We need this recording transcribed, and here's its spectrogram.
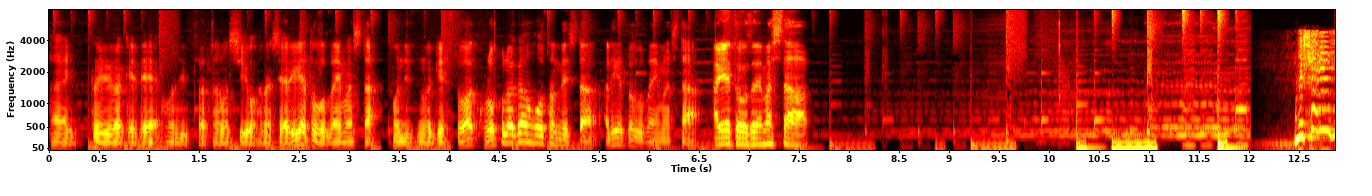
はい。というわけで本日は楽しいお話ありがとうございました。本日のゲストはコロプラガンホーさんでした。ありがとうございました。ありがとうございました。むしゃらじ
